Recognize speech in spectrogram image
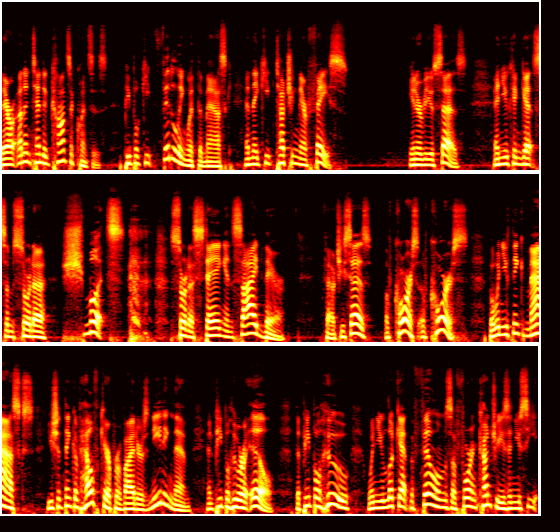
there are unintended consequences. People keep fiddling with the mask and they keep touching their face. Interview says, and you can get some sort of schmutz sort of staying inside there. Fauci says, of course, of course. But when you think masks, you should think of healthcare providers needing them and people who are ill. The people who, when you look at the films of foreign countries and you see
